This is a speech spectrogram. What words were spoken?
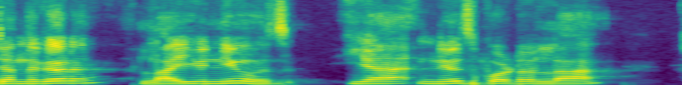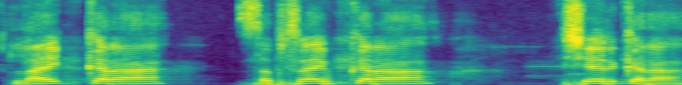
चंदगड लाईव्ह न्यूज या न्यूज पोर्टलला लाईक करा सबस्क्राईब करा शेअर करा.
